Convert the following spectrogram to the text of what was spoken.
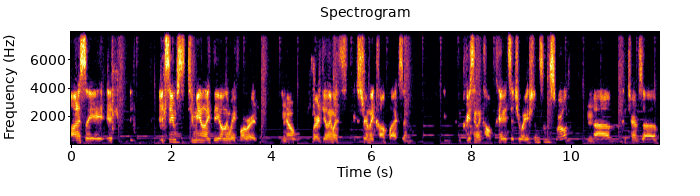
honestly, it, it, it seems to me like the only way forward. You know, we're dealing with extremely complex and increasingly complicated situations in this world mm. um, in terms of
